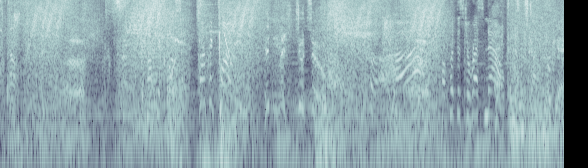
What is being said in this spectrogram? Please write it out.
thousand needles of death! get closer, Perfect timing! Hidden mist jutsu. I'll put this to rest now. Freezing struck me. Okay.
